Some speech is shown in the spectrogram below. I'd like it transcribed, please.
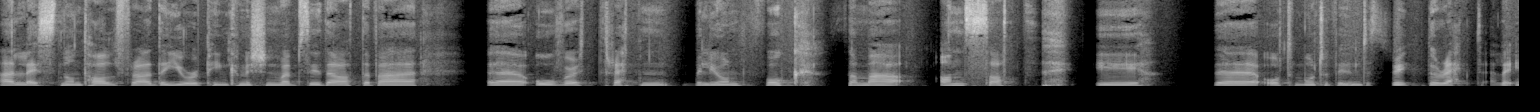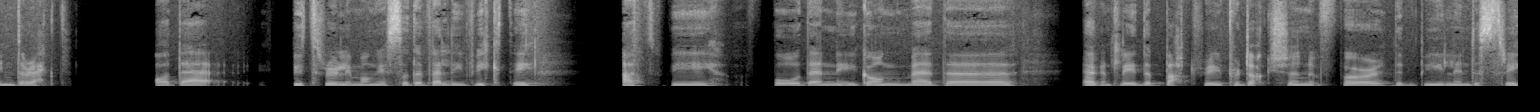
Jeg har lest noen tall fra The European Commission webside at det var uh, over 13 millioner folk som er ansatt i the automotive industry, direct eller indirect. Og det er utrolig mange, så det er veldig viktig at vi får den i gang med the, egentlig the battery production for the bilindustri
